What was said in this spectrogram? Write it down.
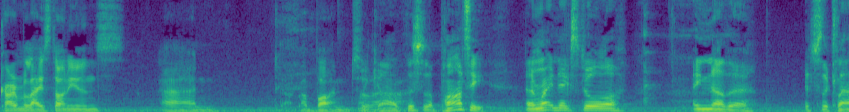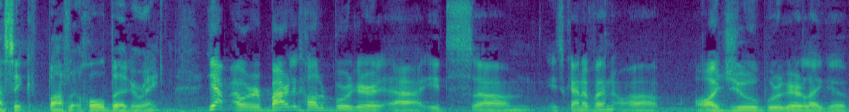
caramelized onions, and a bun. So My God, this is a party. And right next door, another. It's the classic Bartlett Hall burger, right? Yeah, our Bartlett Hall burger. Uh, it's um, it's kind of an uh, au jus burger, like a,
